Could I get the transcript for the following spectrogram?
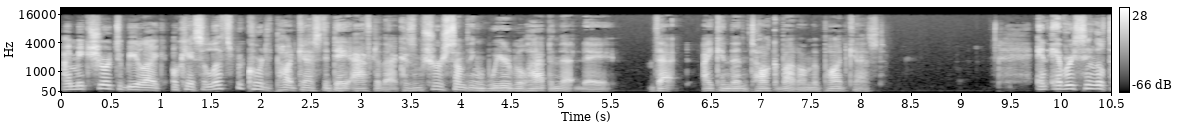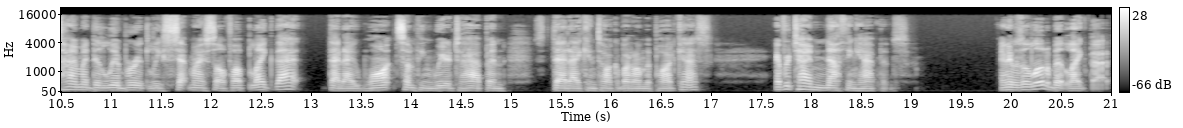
I make sure to be like okay so let's record the podcast the day after that cuz I'm sure something weird will happen that day that I can then talk about on the podcast and every single time I deliberately set myself up like that, that I want something weird to happen that I can talk about on the podcast, every time nothing happens. And it was a little bit like that.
